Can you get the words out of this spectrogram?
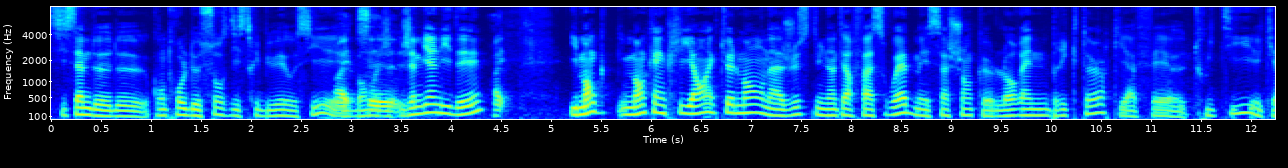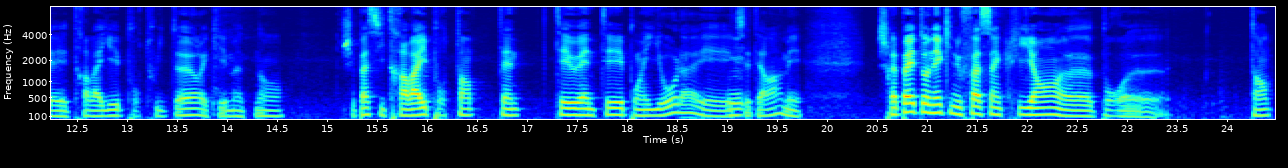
systèmes de, contrôle de sources distribués aussi. j'aime bien l'idée. Il manque, il manque un client actuellement. On a juste une interface web, mais sachant que Lauren Brichter, qui a fait euh, Tweety et qui a travaillé pour Twitter et qui est maintenant, je sais pas s'il travaille pour tent.io là, et, mm. etc. Mais je serais pas étonné qu'il nous fasse un client euh, pour euh, Tent.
